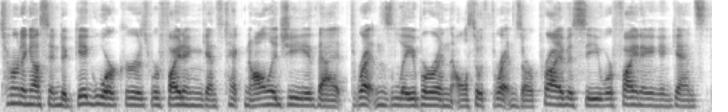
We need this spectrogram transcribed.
turning us into gig workers. We're fighting against technology that threatens labor and also threatens our privacy. We're fighting against,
